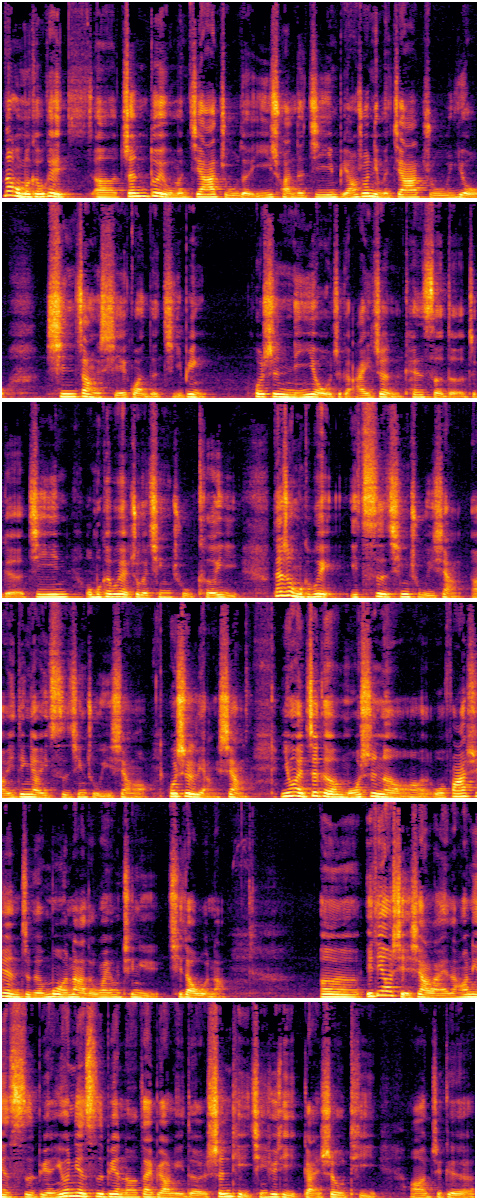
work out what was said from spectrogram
那我们可不可以呃，针对我们家族的遗传的基因，比方说你们家族有。心脏血管的疾病，或是你有这个癌症 （cancer） 的这个基因，我们可不可以做个清除？可以，但是我们可不可以一次清除一项啊？一定要一次清除一项哦，或是两项？因为这个模式呢，啊，我发现这个莫尔纳的万用清理祈祷文啊，呃，一定要写下来，然后念四遍，因为念四遍呢，代表你的身体、情绪体、感受体啊，这个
